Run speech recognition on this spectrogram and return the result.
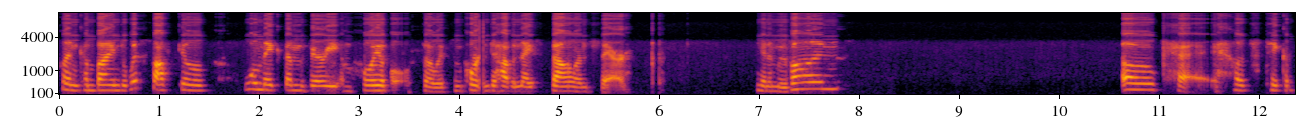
Discipline combined with soft skills will make them very employable. So it's important to have a nice balance there. I'm going to move on. Okay, let's take a,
